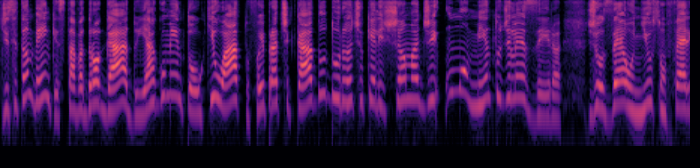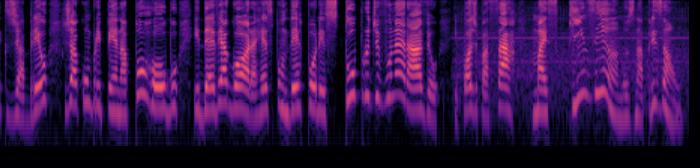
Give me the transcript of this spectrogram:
Disse também que estava drogado e argumentou que o ato foi praticado durante o que ele chama de um momento de leseira. José Onilson Félix de Abreu já cumpre pena por roubo e deve agora responder por estupro de vulnerável e pode passar mais 15 anos na prisão.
